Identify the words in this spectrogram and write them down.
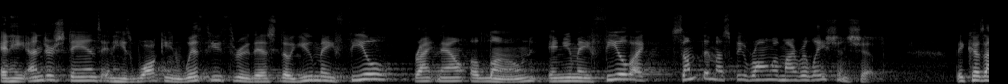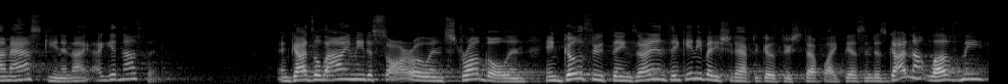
And he understands and he's walking with you through this, though you may feel right now alone and you may feel like something must be wrong with my relationship because I'm asking and I, I get nothing. And God's allowing me to sorrow and struggle and, and go through things that I didn't think anybody should have to go through stuff like this. And does God not love me?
